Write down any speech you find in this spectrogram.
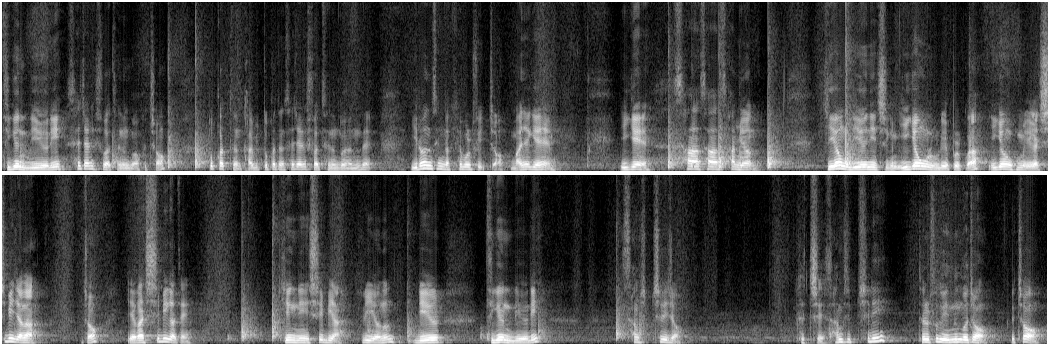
디귿, 리을이 세 자릿수가 되는 거, 그쵸? 똑같은, 값이 똑같은 세 자릿수가 되는 거였는데, 이런 생각 해볼 수 있죠. 만약에 이게 4, 4, 4면, 기역, 니은이 지금 이 경우를 우리가 볼 거야. 이 경우 보면 얘가 10이잖아. 그죠? 얘가 12가 돼. 기역, 니은 10이야. 그리고 얘는 리을, 디귿, 리을이 37이죠. 그치. 37이 될 수도 있는 거죠. 그쵸?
